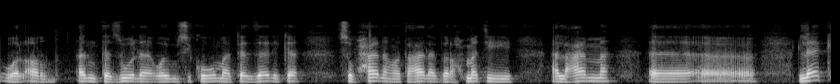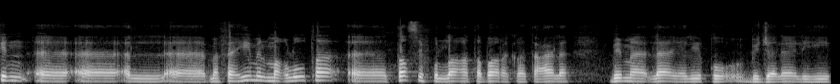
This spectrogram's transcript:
والأرض أن تزول ويمسكهما كذلك سبحانه وتعالى برحمته العامة. آه، آه، لكن آه، آه، المفاهيم المغلوطة آه، تصف الله تبارك وتعالى بما لا يليق بجلاله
